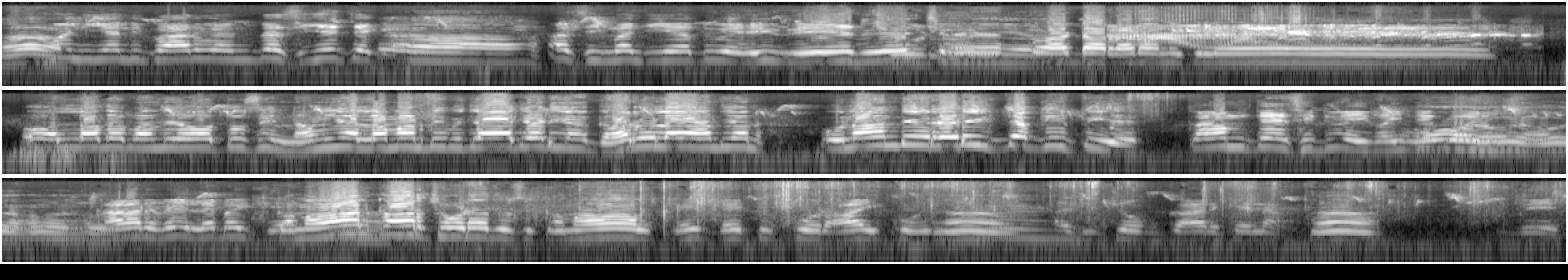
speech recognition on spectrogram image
ਮੰਜੀਆਂ ਦੀ ਬਾਰੂ ਇਹਨੂੰ ਦੱਸੀਏ ਚੰਗਾ। ਹਾਂ। ਅਸੀਂ ਮੰਜੀਆਂ ਤੂੰ ਇਹੀ ਵੇਚ ਛੋੜੀਆਂ ਤੁਹਾਡਾ ਰੜਾ ਨਿਕਲੇ। ਉਹ ਅੱਲਾ ਦੇ ਬੰਦੇ ਹੋ ਤੁਸੀਂ ਨਵੀਆਂ ਲਵਣ ਦੀ ਬਜਾਏ ਜਿਹੜੀਆਂ ਘਰੋਂ ਲੈ ਆਂਦੀਆਂ ਉਹਨਾਂ ਦੀ ਰੜੀ ਚ ਕੀਤੀ ਹੈ ਕੰਮ ਤੇ ਅਸੀਂ ਤੂੰ ਹੀ ਵੈਂਦੇ ਕੋਈ। ਘਰ ਵੇਲੇ ਬੈਠੇ ਕਮਾਲ ਕਾਰ ਛੋੜਿਆ ਤੁਸੀਂ ਕਮਾਲ। ਇੱਥੇ ਤੂੰ ਕੋੜਾਈ ਕੋਈ ਹਾਂ। ਅਸੀਂ ਚੁੱਪ ਕਰਕੇ ਨਾ। ਹਾਂ। बेच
